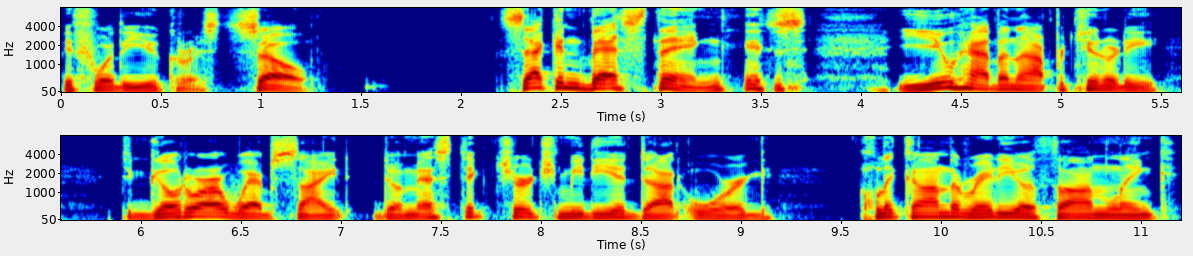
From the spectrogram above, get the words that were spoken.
before the Eucharist. So, second best thing is you have an opportunity to go to our website, domesticchurchmedia.org, click on the Radiothon link,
